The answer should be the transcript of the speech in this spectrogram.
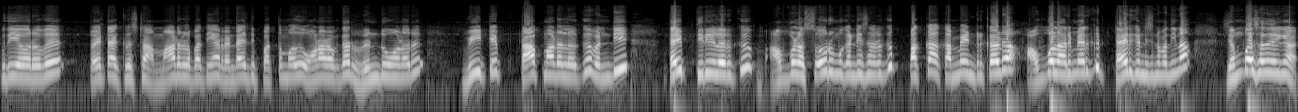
புதிய உறவு டொயட்டா கிறிஸ்டா மாடலில் பார்த்தீங்கன்னா ரெண்டாயிரத்தி பத்தொம்போது ஓனர் ஆஃப் தான் ரெண்டு ஓனர் வி டைப் டாப் மாடலில் இருக்குது வண்டி டைப் திரியில் இருக்குது அவ்வளோ ஷோரூம் கண்டிஷன் இருக்குது பக்கா கம்பெனி இருக்காடு அவ்வளோ அருமையாக இருக்குது டயர் கண்டிஷன் பார்த்தீங்கன்னா எண்பது சதவீதம்.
